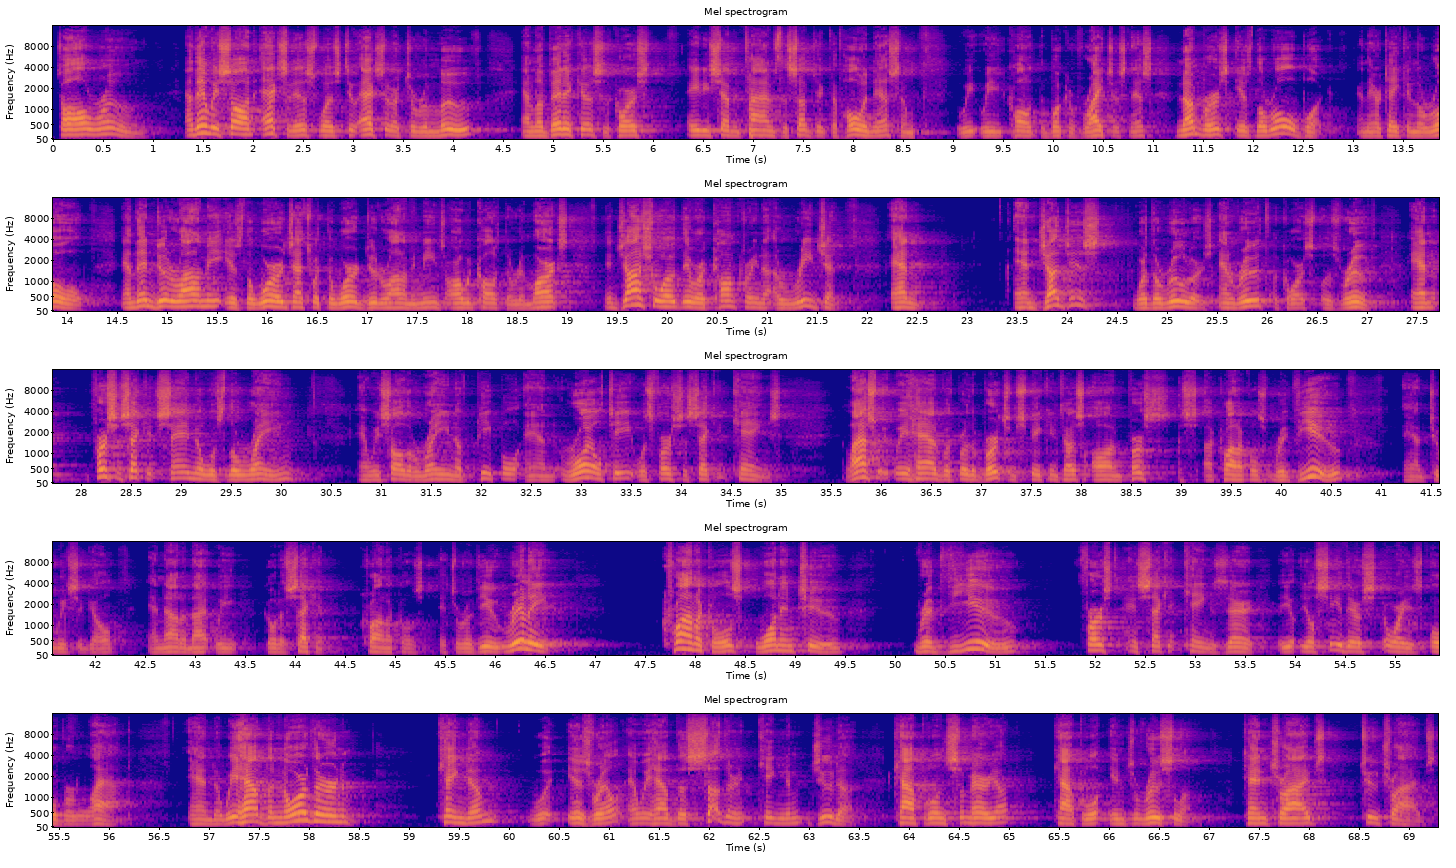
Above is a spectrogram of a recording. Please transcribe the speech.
it's all ruined. And then we saw in Exodus was to exit or to remove, and Leviticus, of course, 87 times the subject of holiness, and we, we call it the book of righteousness. Numbers is the roll book, and they're taking the roll. And then Deuteronomy is the words. That's what the word Deuteronomy means, or we call it the remarks. In Joshua, they were conquering a region. And, and judges were the rulers. And Ruth, of course, was Ruth. And first and second Samuel was the reign. And we saw the reign of people. And royalty was first and second Kings. Last week we had with Brother Bertram speaking to us on First uh, Chronicles review, and two weeks ago, and now tonight we go to Second Chronicles. It's a review. Really, Chronicles one and two review First and Second Kings. There, you'll see their stories overlap, and uh, we have the northern kingdom, Israel, and we have the southern kingdom, Judah, capital in Samaria capital in Jerusalem. Ten tribes, two tribes.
